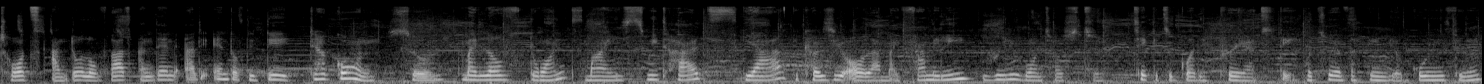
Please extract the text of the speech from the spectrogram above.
thoughts and all of that. And then at the end of the day, they're gone. So, my loved ones, my sweethearts, yeah, because you all are my family, really want us to take it to God in prayer today. Whatever thing you're going through,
